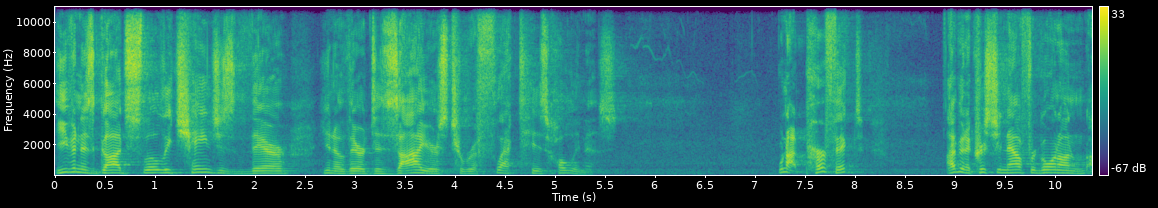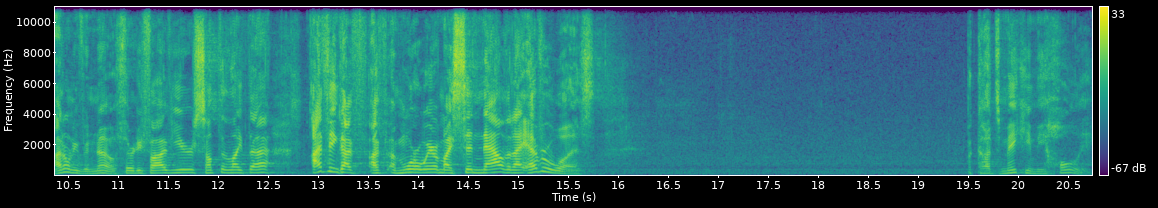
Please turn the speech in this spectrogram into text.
Even as God slowly changes their, you know, their desires to reflect His holiness. We're not perfect. I've been a Christian now for going on, I don't even know, 35 years, something like that. I think i am more aware of my sin now than I ever was. God's making me holy.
